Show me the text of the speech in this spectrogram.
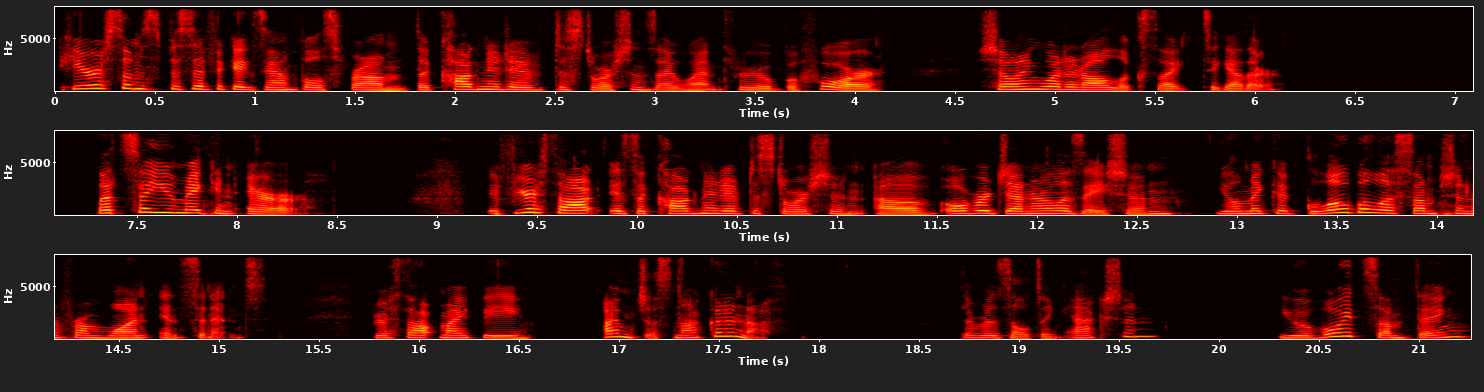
Here are some specific examples from the cognitive distortions I went through before, showing what it all looks like together. Let's say you make an error. If your thought is a cognitive distortion of overgeneralization, you'll make a global assumption from one incident. Your thought might be, I'm just not good enough. The resulting action, you avoid something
